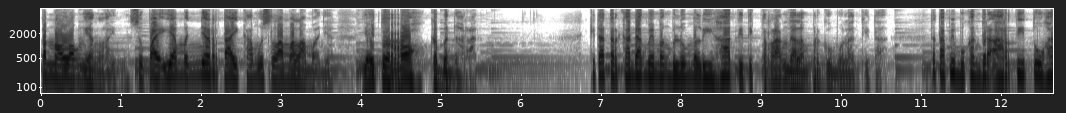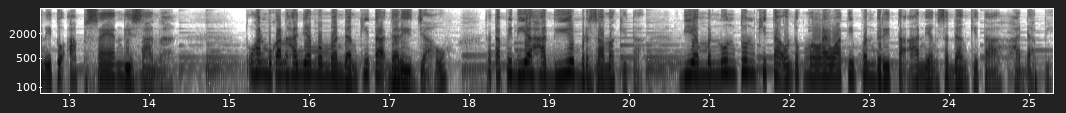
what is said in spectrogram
penolong yang lain supaya ia menyertai kamu selama-lamanya yaitu roh kebenaran. Kita terkadang memang belum melihat titik terang dalam pergumulan kita. Tetapi bukan berarti Tuhan itu absen di sana. Tuhan bukan hanya memandang kita dari jauh, tetapi dia hadir bersama kita dia menuntun kita untuk melewati penderitaan yang sedang kita hadapi.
